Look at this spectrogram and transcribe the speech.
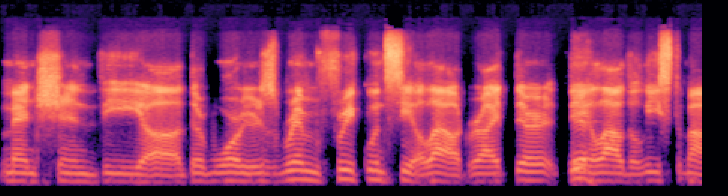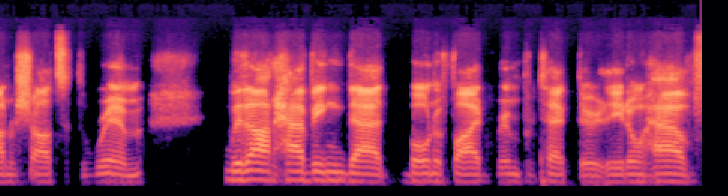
mentioned the uh, the Warriors rim frequency allowed, right? They they yeah. allow the least amount of shots at the rim without having that bona fide rim protector. They don't have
